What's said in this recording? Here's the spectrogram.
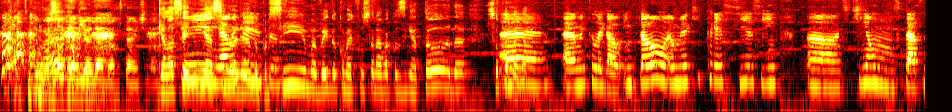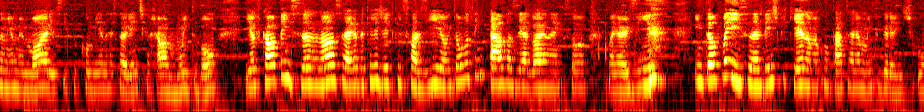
Não é? Só Remy olhando o restante, né? Aquela ceninha Sim, assim, é olhando por isso. cima, vendo como é que funcionava a cozinha toda. Super legal. É, é muito legal. Então eu meio que cresci assim. Ah, tinha uns pratos na minha memória assim, que eu comia no restaurante que eu achava muito bom. E eu ficava pensando, nossa, era daquele jeito que eles faziam, então eu vou tentar fazer agora, né? Que eu sou maiorzinha. Então foi isso, né? Desde pequena meu contato era muito grande com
